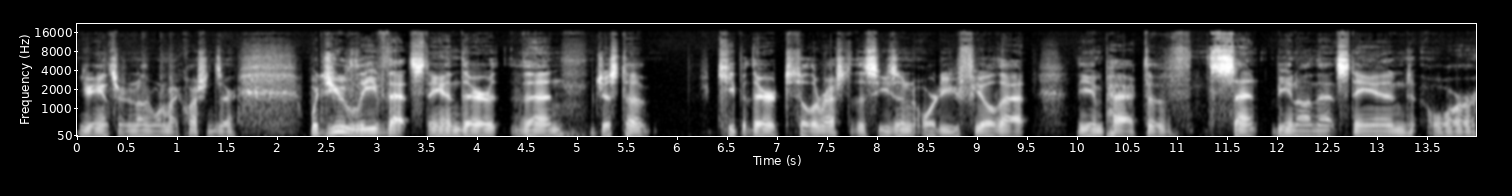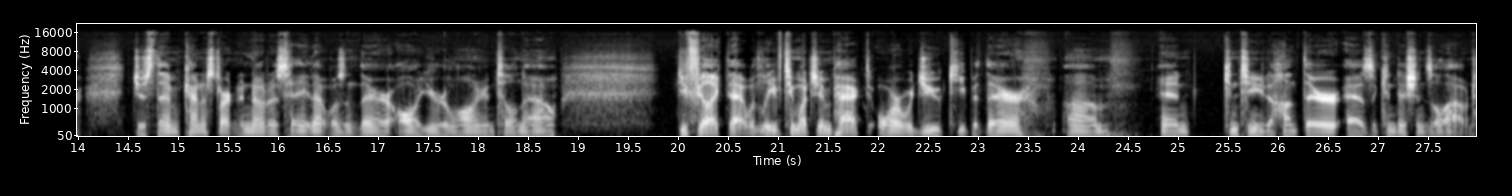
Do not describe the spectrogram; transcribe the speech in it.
You answered another one of my questions there. Would you leave that stand there then, just to keep it there till the rest of the season, or do you feel that the impact of scent being on that stand, or just them kind of starting to notice, hey, that wasn't there all year long until now? Do you feel like that would leave too much impact, or would you keep it there um, and continue to hunt there as the conditions allowed?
